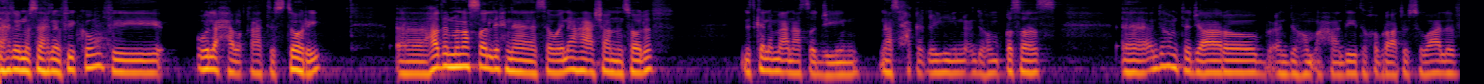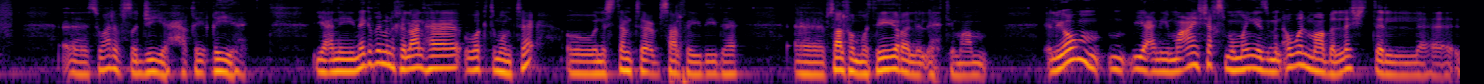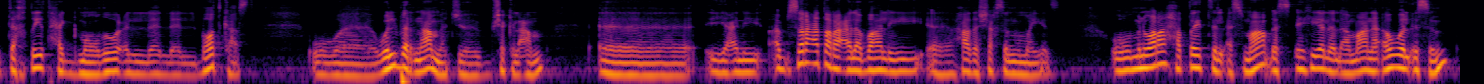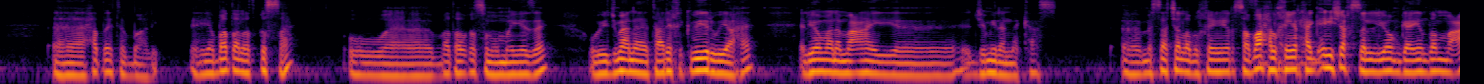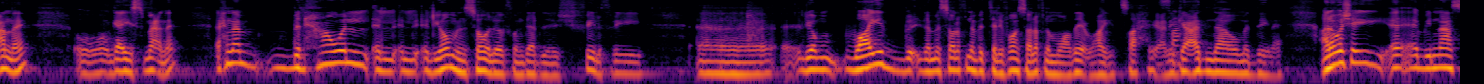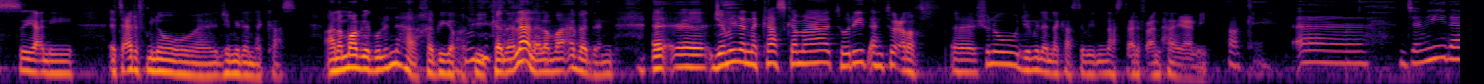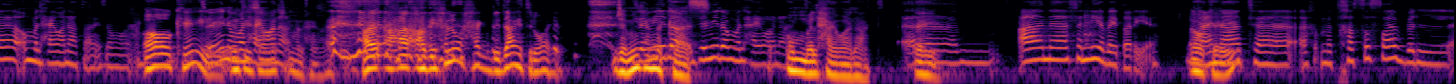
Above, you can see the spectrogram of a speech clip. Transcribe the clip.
أهلا وسهلا فيكم في أولى حلقات ستوري. آه هذه المنصة اللي إحنا سويناها عشان نسولف نتكلم مع ناس صجين ناس حقيقيين عندهم قصص آه عندهم تجارب عندهم أحاديث وخبرات وسوالف آه سوالف صجية حقيقية. يعني نقضي من خلالها وقت ممتع ونستمتع بسالفة جديدة آه بسالفة مثيرة للاهتمام. اليوم يعني معي شخص مميز من أول ما بلشت التخطيط حق موضوع ال- ال- البودكاست والبرنامج بشكل عام. آه، يعني بسرعة طرى على بالي آه، هذا الشخص المميز. ومن وراه حطيت الأسماء بس هي للأمانة أول اسم آه، حطيته ببالي. هي بطلة قصة وبطلة قصة مميزة ويجمعنا تاريخ كبير وياها. اليوم أنا آه، جميلة النكاس. مساك الله بالخير. صباح الخير حق أي شخص اليوم قاعد ينضم معنا وقاعد يسمعنا. إحنا بنحاول ال- ال- اليوم نسولف وندردش feel free آه اليوم وايد ب... لما سولفنا بالتليفون سولفنا مواضيع وايد صح؟ يعني صح. قعدنا ومدينا. أنا أول شيء أبي الناس يعني تعرف منو جميله النكاس. أنا ما أبي أقول إنها خبيرة في كذا. لا لا لا ما ابدا. جميله النكاس كما تريد أن تعرف. شنو جميله النكاس تبي الناس تعرف عنها يعني؟ okay. آه جميلة أم الحيوانات أنا يسموني okay. جميلة أم الحيوانات. أم الحيوانات. هذه حلوة حق بداية روايه جميله جميلة النكاس جميلة أم الحيوانات. أم الحيوانات. أي. فنية بيطرية. okay. معناتها أخ- متخصصة بال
